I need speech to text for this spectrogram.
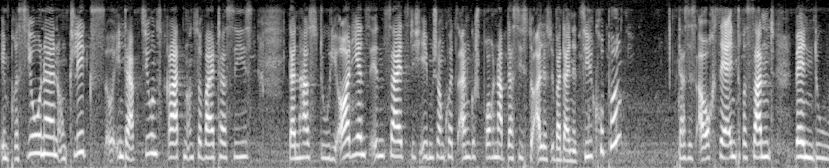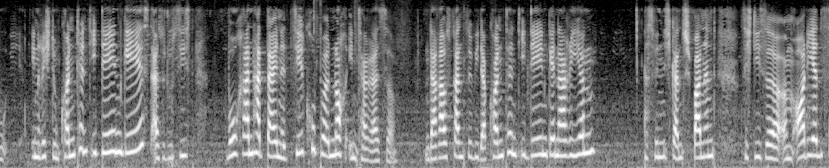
Impressionen und Klicks, Interaktionsraten und so weiter siehst. Dann hast du die Audience Insights, die ich eben schon kurz angesprochen habe. Das siehst du alles über deine Zielgruppe. Das ist auch sehr interessant, wenn du in Richtung Content-Ideen gehst. Also du siehst, woran hat deine Zielgruppe noch Interesse. Und daraus kannst du wieder Content-Ideen generieren. Das finde ich ganz spannend, sich diese ähm, Audience,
